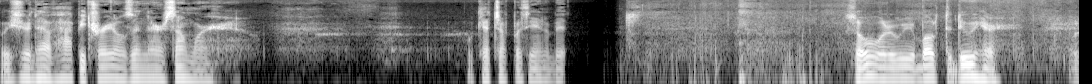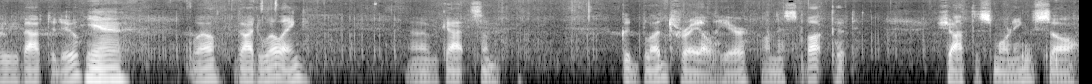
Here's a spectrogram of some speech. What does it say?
We should have happy trails in there somewhere. We'll catch up with you in a bit. So, what are we about to do here? What are we about to do? Yeah. Well, God willing, uh, we've got some good blood trail here on this buck that shot this morning. So,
